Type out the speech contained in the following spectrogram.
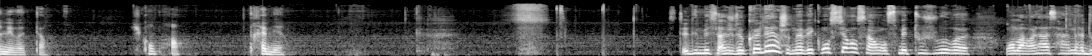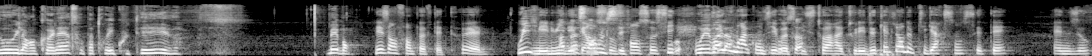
Prenez votre temps. Je comprends. Très bien. C'était des messages de colère, j'en avais conscience. hein. On se met toujours. euh, bon, bah voilà, c'est un ado, il est en colère, faut pas trop écouter. euh. Mais bon. Les enfants peuvent être cruels. Oui, Mais lui, ah il bah était ça, en souffrance aussi. Oui, Pourquoi voilà. vous me racontiez votre ça. histoire à tous les deux? Quel genre de petit garçon c'était, Enzo?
